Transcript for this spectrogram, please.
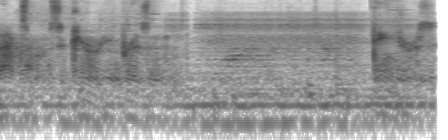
Maximum security prison. Dangerous.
